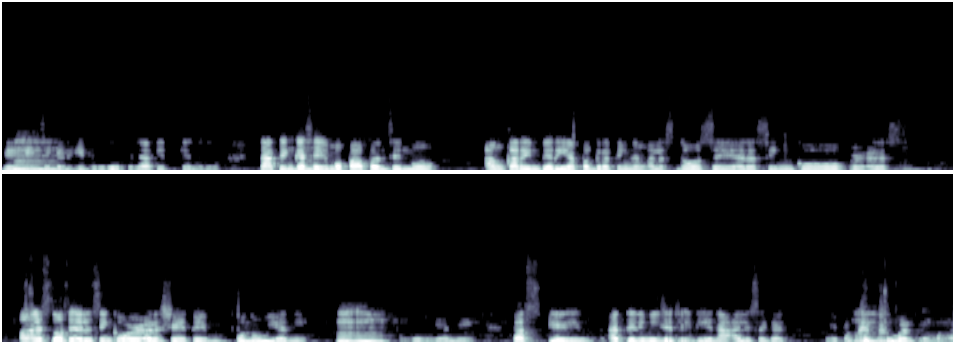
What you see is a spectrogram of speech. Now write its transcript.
Mm. Basically, it can go sila. It can go. Sa atin Mm. kasi, mapapansin mo, ang karinderya pagrating ng alas 12, alas 5, or alas oh, alas 12, alas 5, or alas 7, puno yan eh. mm Puno yan eh. Tapos, in, at immediately, hindi yan aalis agad. May pagkwentuhan sa mga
